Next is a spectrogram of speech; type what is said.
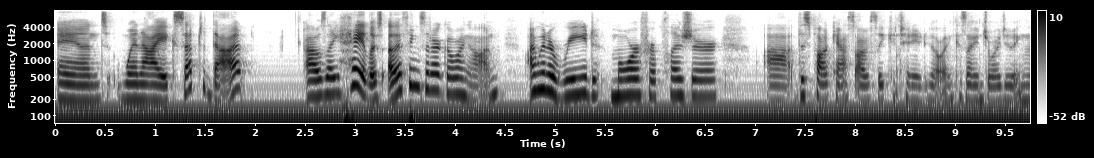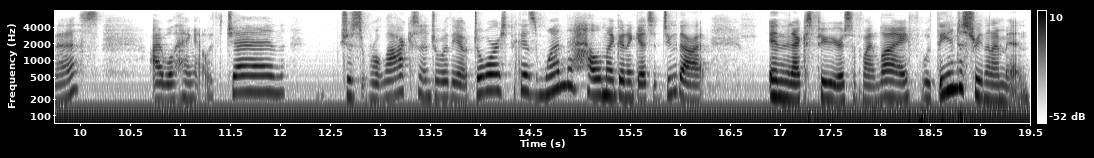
And when I accepted that, I was like, hey, there's other things that are going on. I'm going to read more for pleasure. Uh, this podcast obviously continued going because I enjoy doing this. I will hang out with Jenn, just relax and enjoy the outdoors because when the hell am I going to get to do that in the next few years of my life with the industry that I'm in?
